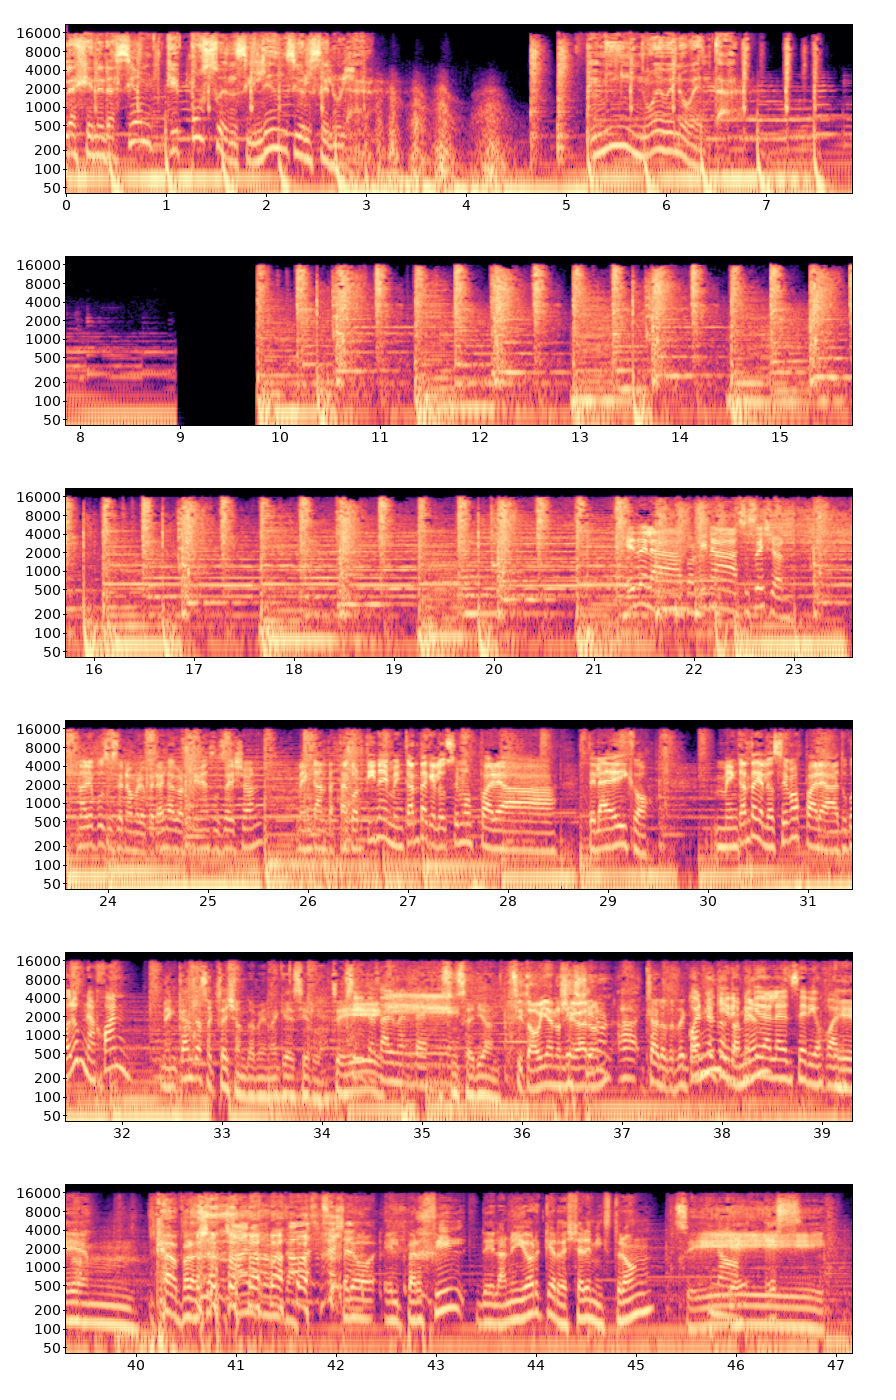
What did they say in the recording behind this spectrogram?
La generación que puso en silencio el celular. 1990. Es de la cortina Succession. No le puse ese nombre, pero es la cortina Succession. Me encanta esta cortina y me encanta que lo usemos para. Te la dedico. Me encanta que lo usemos para tu columna, Juan. Me encanta Succession también, hay que decirlo. Sí. Sí, totalmente. Es un serión. Si todavía no llegaron. ¿Leyeron? Ah, claro, te Juan no recomiendo quiere, no también. quiere hablar en serio, Juan. eh, claro, pero ya, ya No, me no, vamos, Succession. Pero el perfil de la New Yorker de Jeremy Strong Sí. No.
